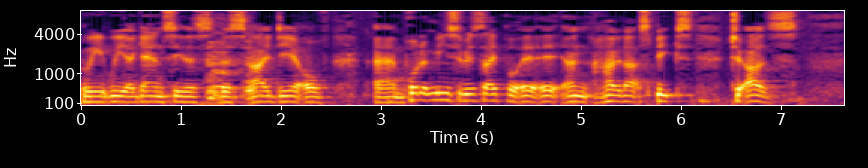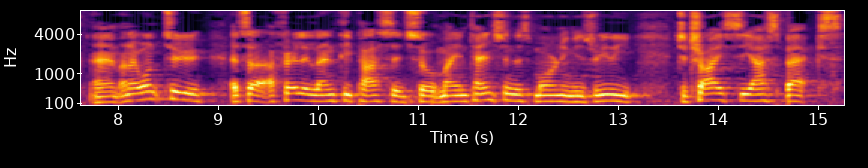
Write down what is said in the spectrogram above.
we, we again see this, this idea of um, what it means to be a disciple it, it, and how that speaks to us. Um, and I want to, it's a, a, fairly lengthy passage, so my intention this morning is really to try see aspects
